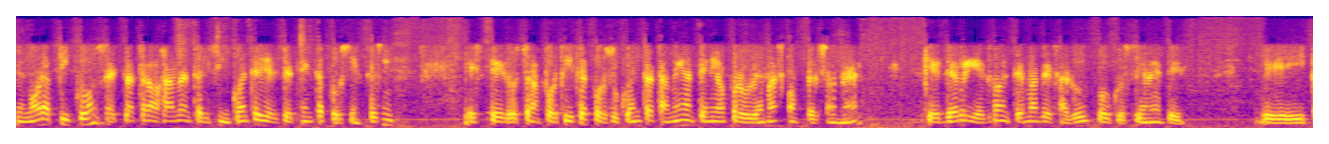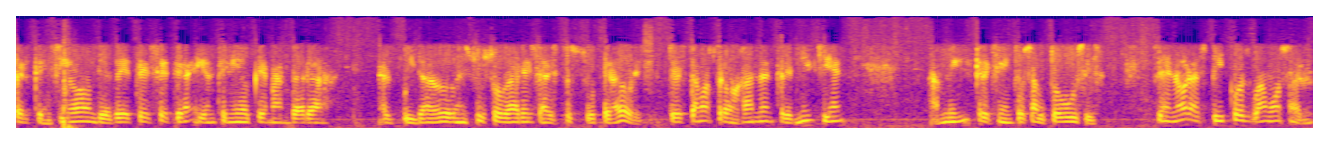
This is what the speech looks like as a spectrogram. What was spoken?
en hora pico se está trabajando entre el 50 y el 70%. Este, los transportistas por su cuenta también han tenido problemas con personal que es de riesgo en temas de salud por cuestiones de de hipertensión, diabetes, etcétera, y han tenido que mandar a, al cuidado en sus hogares a estos operadores. Entonces estamos trabajando entre 1.100 a 1.300 autobuses. en horas picos vamos al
